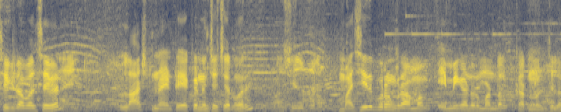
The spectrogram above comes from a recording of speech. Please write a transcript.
six double seven last nine ఎక్కడి నుంచి వచ్చారు మరి? మసీదుపురం. మసీదుపురం గ్రామం ఎమ్మిగండూరు మండల్ కర్నూలు జిల్లా.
